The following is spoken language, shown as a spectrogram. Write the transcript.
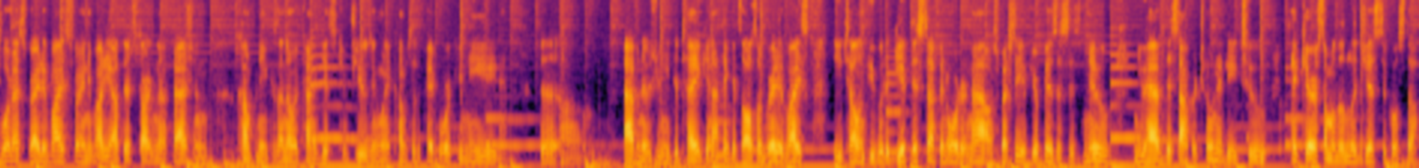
Well, that's great advice for anybody out there starting a fashion company because I know it kind of gets confusing when it comes to the paperwork you need and the um, avenues you need to take. And I think it's also great advice you telling people to get this stuff in order now, especially if your business is new and you have this opportunity to take care of some of the logistical stuff,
